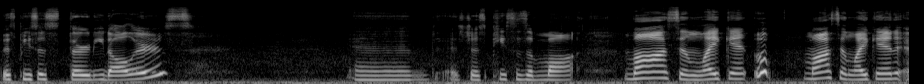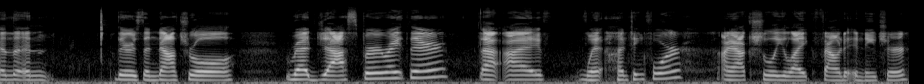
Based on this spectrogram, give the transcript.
This piece is $30, and it's just pieces of mo- moss and lichen. Oop, moss and lichen, and then there's a natural red jasper right there that I went hunting for. I actually like found it in nature.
